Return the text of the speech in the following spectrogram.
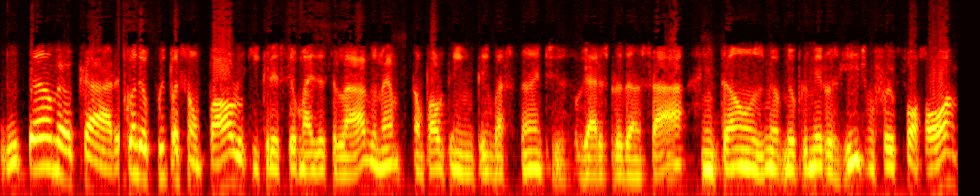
Então, meu cara, quando eu fui para São Paulo, que cresceu mais esse lado, né? São Paulo tem, tem bastantes lugares para dançar. Então, meu, meu primeiro ritmo foi o forró,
